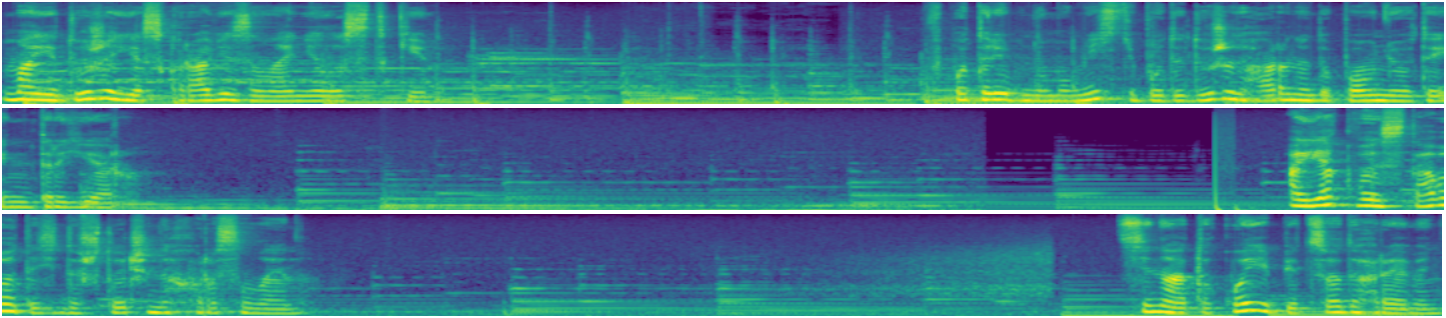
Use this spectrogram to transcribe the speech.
Має дуже яскраві зелені листки в потрібному місці буде дуже гарно доповнювати інтер'єр. А як ви ставитесь до штучних рослин? Ціна такої 500 гривень.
